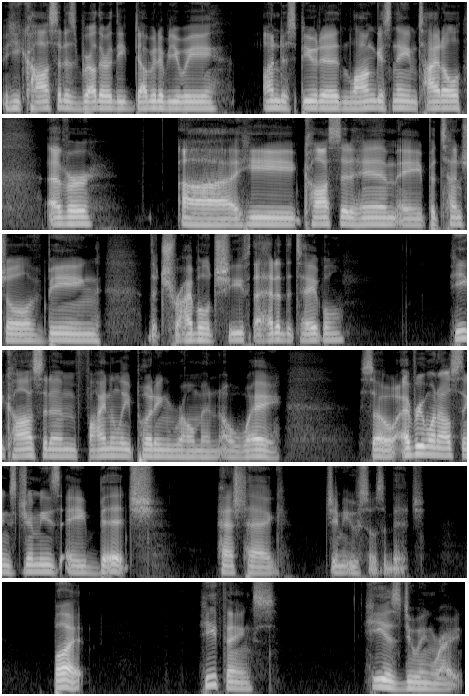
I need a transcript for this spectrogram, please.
He costed his brother the WWE undisputed longest name title ever uh, he costed him a potential of being the tribal chief, the head of the table. He costed him finally putting Roman away. So everyone else thinks Jimmy's a bitch. Hashtag Jimmy Uso's a bitch. But he thinks he is doing right.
